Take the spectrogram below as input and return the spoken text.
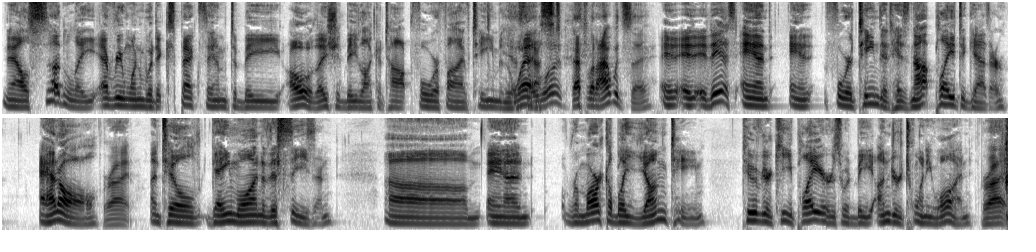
Now, suddenly, everyone would expect them to be, oh, they should be like a top four or five team in Yes, the they West. would. That's what I would say. And it, it is. And and for a team that has not played together at all Right. until game one of this season, um, and remarkably young team, two of your key players would be under 21. Right.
